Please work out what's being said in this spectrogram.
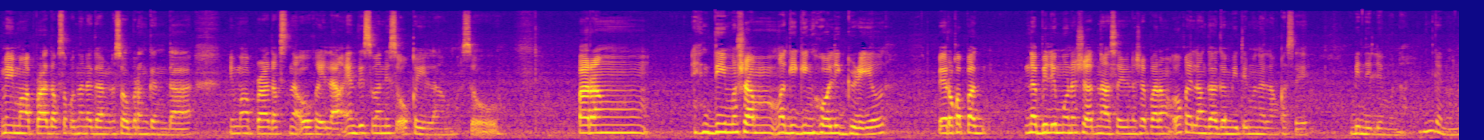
may mga products ako na nagamit na sobrang ganda. yung mga products na okay lang. And this one is okay lang. So, parang hindi mo siya magiging holy grail. Pero kapag nabili mo na siya at nasa iyo na siya, parang okay lang, gagamitin mo na lang kasi binili mo na. Ganun.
